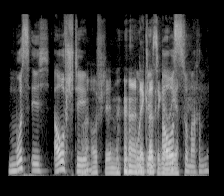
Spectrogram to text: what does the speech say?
muss ich aufstehen, ah, aufstehen. und der Klassiker, den auszumachen.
